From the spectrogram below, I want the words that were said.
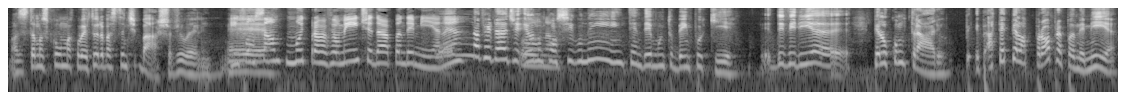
Nós estamos com uma cobertura bastante baixa, viu, Ellen? Em É, função, muito provavelmente, da pandemia, né? É, Na verdade, eu Ou não, não? consigo nem entender muito bem por quê. Eu deveria, pelo contrário, até pela própria pandemia,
